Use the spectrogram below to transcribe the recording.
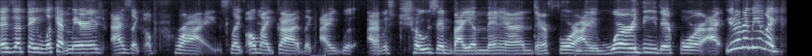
is that they look at marriage as like a prize. Like, oh my god, like I w- I was chosen by a man, therefore I am worthy, therefore I You know what I mean? Like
